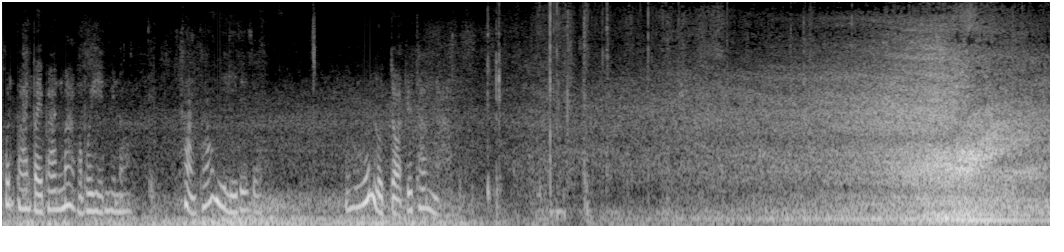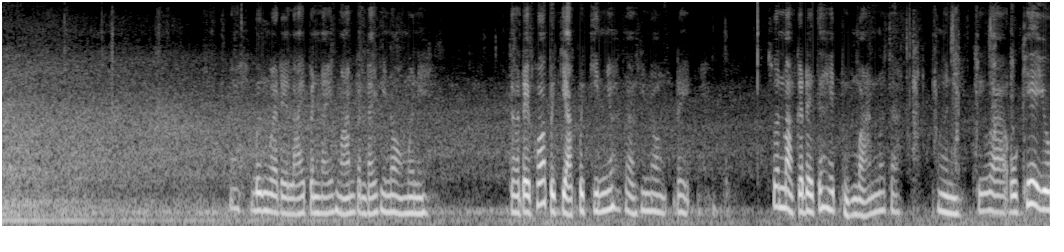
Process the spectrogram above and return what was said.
คนผ่านไปผ่านมากกับพอเห็นพี่น้องขางทางอยู่ดีเด้อจ้ะโอ้รถจอดอยู่ทางหนา เบิ่งว่าได้หลายปันไดหมานปันไดพี่น้องมื่อนี้ก็ได้พ่อไปอยากไปกินอยู่จ้ะพี่น้องได้ ส่วนมากก็ได้แต่เห็ดผึ่งหวานเนาะจ้ะมื่อนี้ถือว่าโอเคอยู่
